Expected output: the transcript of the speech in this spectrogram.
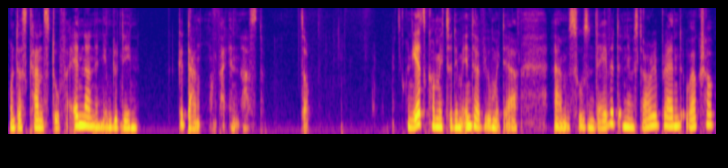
Und das kannst du verändern, indem du den Gedanken veränderst. So. Und jetzt komme ich zu dem Interview mit der ähm, Susan David in dem Storybrand Workshop.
